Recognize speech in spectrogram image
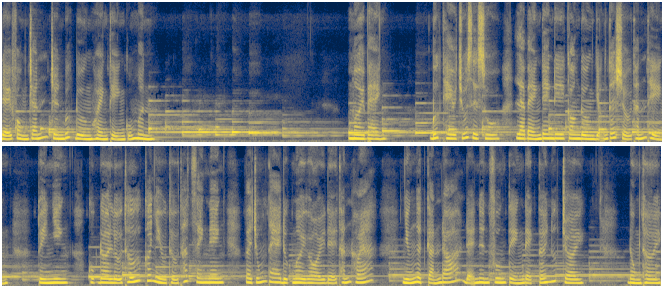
để phòng tránh trên bước đường hoàn thiện của mình. Mời bạn Bước theo Chúa Giêsu là bạn đang đi con đường dẫn tới sự thánh thiện. Tuy nhiên, cuộc đời lữ thứ có nhiều thử thách gian nan và chúng ta được mời gọi để thánh hóa. Những nghịch cảnh đó để nên phương tiện đạt tới nước trời. Đồng thời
